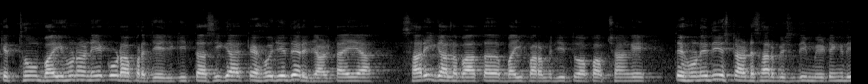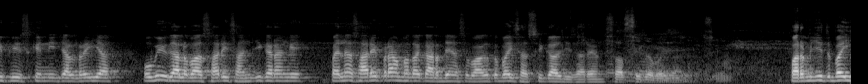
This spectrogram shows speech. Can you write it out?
ਕਿੱਥੋਂ ਬਾਈ ਹੁਣਾਂ ਨੇ ਇਹ ਘੋੜਾ ਪਰਚੇਜ ਕੀਤਾ ਸੀਗਾ ਕਿਹੋ ਜਿਹੇ ਦੇ ਰਿਜ਼ਲਟ ਆਏ ਆ ਸਾਰੀ ਗੱਲਬਾਤ ਬਾਈ ਪਰਮਜੀਤ ਤੋਂ ਆਪਾਂ ਪੁੱਛਾਂਗੇ। ਤੇ ਹੁਣ ਇਹਦੀ ਸਟੱਡ ਸਰਵਿਸ ਦੀ ਮੀਟਿੰਗ ਦੀ ਫੀਸ ਕਿੰਨੀ ਚੱਲ ਰਹੀ ਆ ਉਹ ਵੀ ਗੱਲਬਾਤ ਸਾਰੀ ਸਾਂਝੀ ਕਰਾਂਗੇ। ਪਹਿਲਾਂ ਸਾਰੇ ਭਰਾਵਾਂ ਦਾ ਕਰਦੇ ਹਾਂ ਸਵਾਗਤ ਬਾਈ ਸਤਿ ਸ਼੍ਰੀ ਅਕਾਲ ਜੀ ਸਾਰਿਆਂ ਨੂੰ। ਸਤਿ ਸ੍ਰੀ ਅਕਾਲ ਬਾਈ ਜੀ। ਪਰਮਜੀਤ ਬਾਈ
